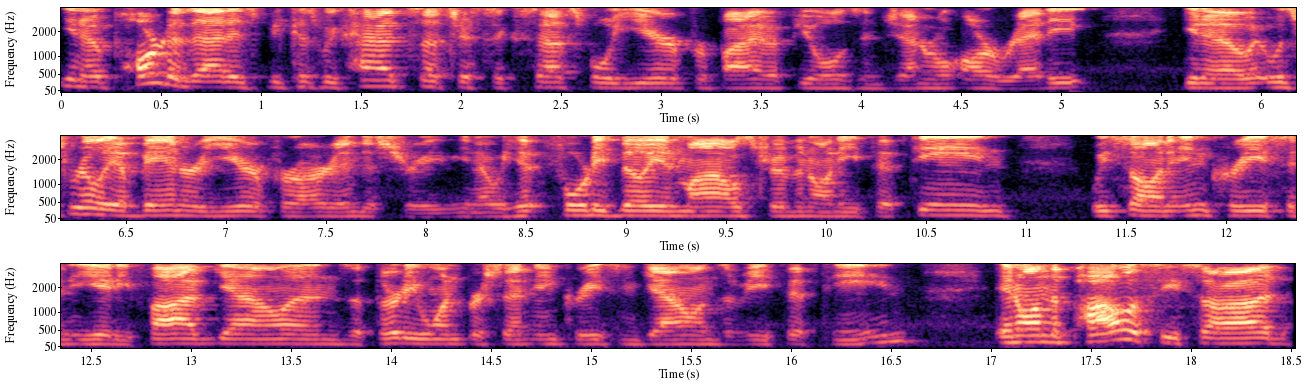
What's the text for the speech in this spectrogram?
you know, part of that is because we've had such a successful year for biofuels in general already. You know, it was really a banner year for our industry. You know, we hit 40 billion miles driven on E15. We saw an increase in E85 gallons, a 31% increase in gallons of E15. And on the policy side,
